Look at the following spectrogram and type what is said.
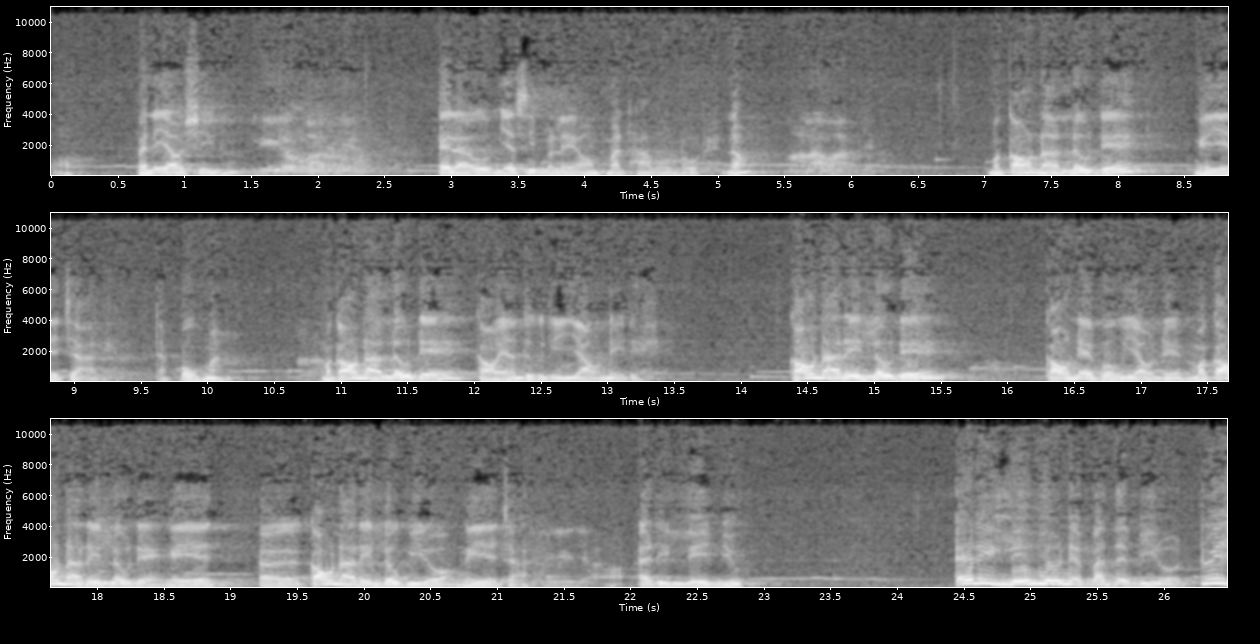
ဟောဘယ်နှယောက်ရှိလဲလေးယောက်ပါဗျာအဲ့ဒါကိုမျက်စိမလဲအောင်မှတ်ထားဖို့လိုတယ်နော်မှန်လားပါဗျာမကောင်းတာလုပ်တယ်ငရဲကြတယ်ဒါပုံမှန်မကောင်းတာလုပ်တယ်ကောင်းရဒုက္ခတိရောက်နေတယ်ကောင်းတာတွေလုပ်တယ်ကောင်းတဲ့ပုံရောက်တယ်မကောင်းတာတွေလုပ်တယ်ငရဲအဲကောင်းတာတွေလုပ်ပြီးတော့ငရဲကြတယ်လေးကြဟောအဲ့ဒီ၄မျိုး အဲ့ဒီ၄မျိုးနဲ့ပတ်သက်ပြီးတော့တွေး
